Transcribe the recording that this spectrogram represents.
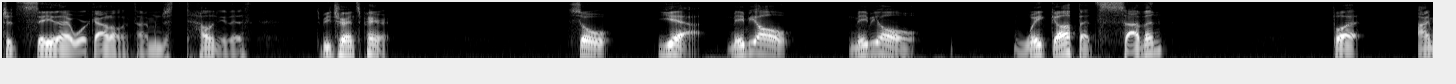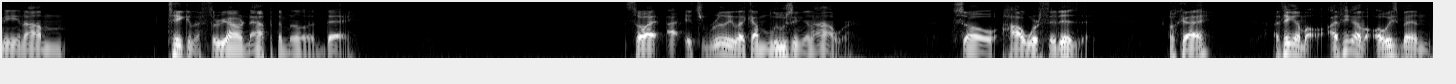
to say that I work out all the time. I'm just telling you this to be transparent. So, yeah, maybe I'll maybe I'll wake up at 7 but I mean, I'm taking a 3-hour nap in the middle of the day. So I, I, it's really like I'm losing an hour. So how worth it is it? Okay? I think I'm I think I've always been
